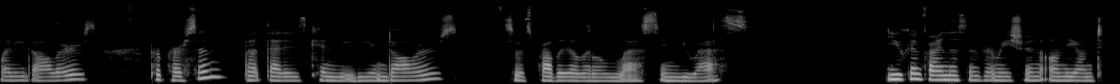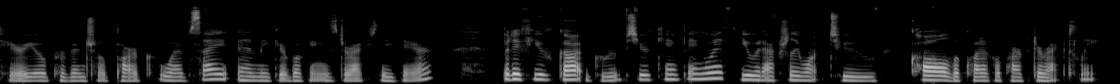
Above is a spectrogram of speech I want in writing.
$20 per person, but that is Canadian dollars, so it's probably a little less in US. You can find this information on the Ontario Provincial Park website and make your bookings directly there. But if you've got groups you're camping with, you would actually want to call the Quetico Park directly.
